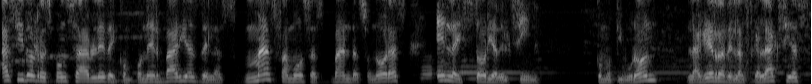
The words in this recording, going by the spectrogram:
ha sido el responsable de componer varias de las más famosas bandas sonoras en la historia del cine, como Tiburón, La Guerra de las Galaxias,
